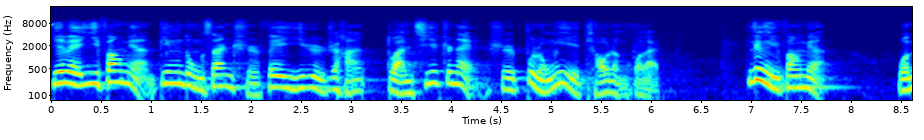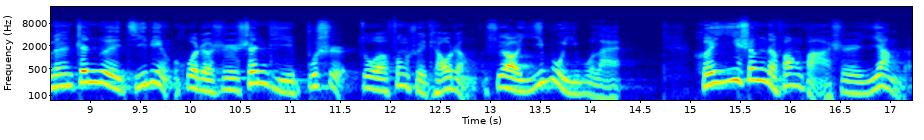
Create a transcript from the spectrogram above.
因为一方面冰冻三尺非一日之寒，短期之内是不容易调整过来；另一方面，我们针对疾病或者是身体不适做风水调整，需要一步一步来，和医生的方法是一样的。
